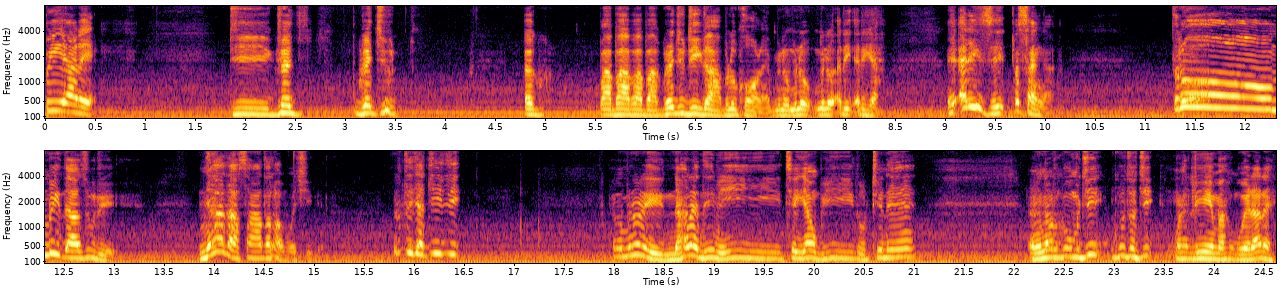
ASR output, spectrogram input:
ပေးရတဲ့ဒီ graduate ဘာဘာဘာဘာ graduate ကဘယ်လိုခေါ်လဲမင်းတို့မင်းတို့မင်းတို့အဲ့ဒီအဲ့ဒီဟာအဲ့အဲ့ဒီပတ်စံကသူတို့မိသားစုတွေညသာစားတော့ပဲရှိတယ်တို့တေချာကြည့်ကြည့်အဲ့တော့မင်းတို့တွေနားလည်သိပြီချိန်ရောက်ပြီလို့ထင်တယ်အဲ့နောက်တစ်ခုမကြည့်အခုဆိုကြည့်မလင်းမှာဝယ်ရတယ်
